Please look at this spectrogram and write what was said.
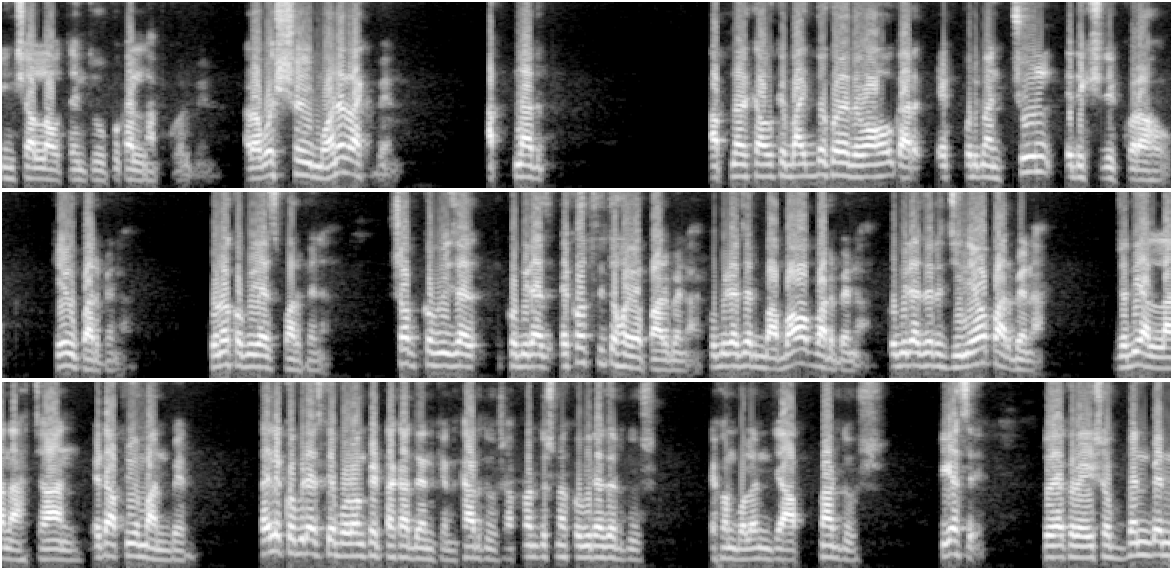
ইনশাল্লাহ অত্যন্ত উপকার লাভ করবেন। আর অবশ্যই মনে রাখবেন, আপনার আপনার কাউকে বাধ্য করে দেওয়া হোক আর এক পরিমাণ চুল এদিক সেদিক করা হোক, কেউ পারবে না। কোনো কবিরাজ পারবে না। সব কবিরাজ কবিরাজ একত্রিত হয়ে পারবে না। কবিরাজের বাবাও পারবে না। কবিরাজের জিনেও পারবে না। যদি আল্লাহ না চান, এটা আপনিও মানবেন। তাইলে কবিরাজকে বড় অঙ্কের টাকা দেন কেন? কার দোষ? আপনার দোষ না কবিরাজের দোষ? এখন বলেন যে আপনার দোষ। ঠিক আছে? দয়া করে এইসব বেন বেন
